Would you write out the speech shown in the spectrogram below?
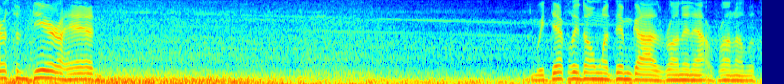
There's some deer ahead. We definitely don't want them guys running out in front of us.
